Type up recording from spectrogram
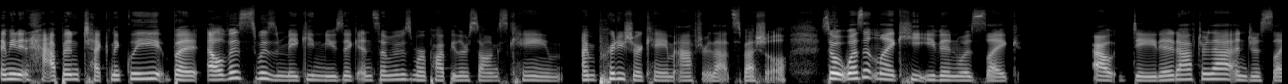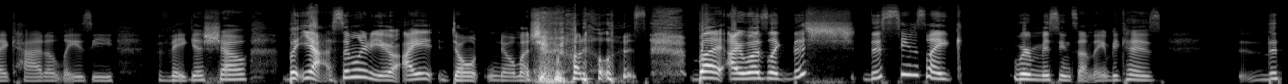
I mean, it happened technically, but Elvis was making music, and some of his more popular songs came. I'm pretty sure came after that special. So it wasn't like he even was like outdated after that and just like had a lazy Vegas show. But yeah, similar to you, I don't know much about Elvis, but I was like this sh- this seems like we're missing something because the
